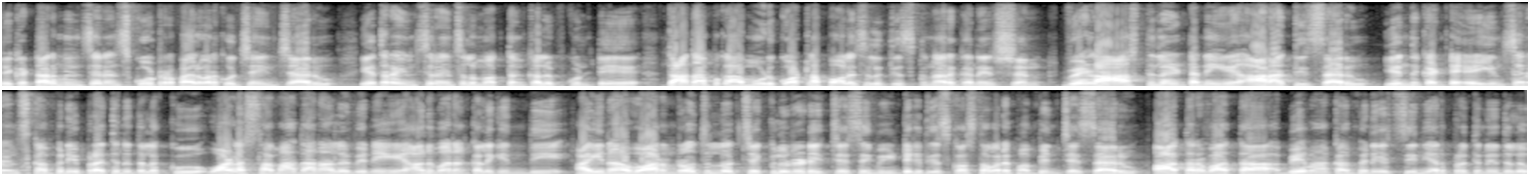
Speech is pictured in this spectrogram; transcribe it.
ఇక టర్మ్ ఇన్సూరెన్స్ కోటి రూపాయల వరకు చేయించారు. ఇతర ఇన్సూరెన్స్లు మొత్తం కలుపుకుంటే దాదాపుగా మూడు కోట్ల పాలసీలు తీసుకున్నారు గణేషన్ వీళ్ళ ఆస్తులేంటని ఆరా తీశారు. ఎందుకంటే ఇన్సూరెన్స్ కంపెనీ ప్రతినిధులకు వాళ్ళ సమాధానాలు విని అనుమానం కలిగింది. అయినా వారం రోజుల్లో చెక్కులు రెడీ చేసి మీ ఇంటికి తీసుకొస్తామని పంపించేశారు. ఆ తర్వాత బీమా కంపెనీ సీనియర్ ప్రతినిధులు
